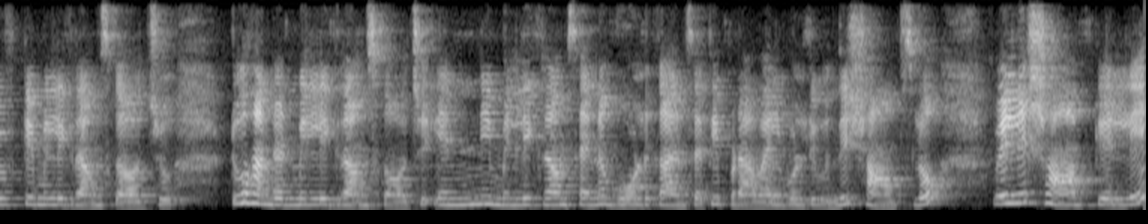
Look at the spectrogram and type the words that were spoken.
ఫిఫ్టీ మిల్లీగ్రామ్స్ కావచ్చు టూ హండ్రెడ్ మిల్లీగ్రామ్స్ కావచ్చు ఎన్ని మిల్లీగ్రామ్స్ అయినా గోల్డ్ కాయిన్స్ అయితే ఇప్పుడు అవైలబిలిటీ ఉంది షాప్స్లో. వెళ్ళి షాప్కి వెళ్ళి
